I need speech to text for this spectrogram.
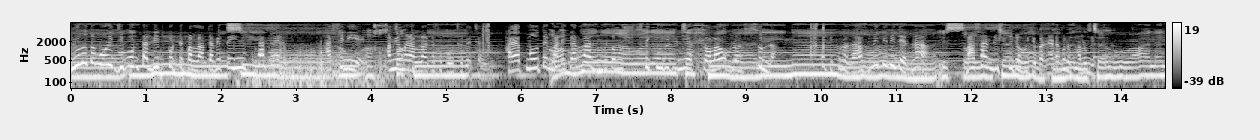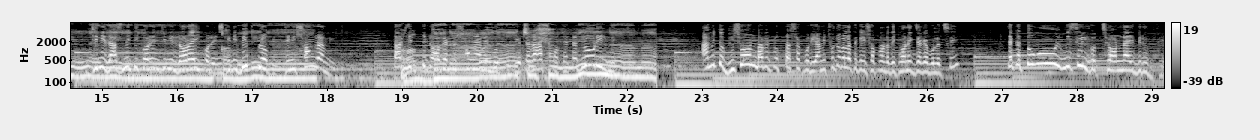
ন্যূনতম ওই জীবনটা লিড করতে পারলাম যে আমি একটা ইনসাফের হাসি নিয়ে আমি আমার আল্লাহর কাছে পৌঁছতে চাই। হায়াত মহতের মালিক আল্লাহ ন্যূনতম সিকিউরিটি নিয়ে চলাও সুন্না রাজনীতিবিদের? না ভাষার মৃত্যুটা হইতে পারে এটা কোনো ভালো যিনি রাজনীতি করেন যিনি লড়াই করেন যিনি বিপ্লবী যিনি সংগ্রামী তার মৃত্যুটা হবে একটা সংগ্রামের মধ্যে দিয়ে, একটা রাজপথে একটা গ্লোরির মৃত্যু আমি তো ভীষণ ভাবে প্রত্যাশা করি আমি ছোটবেলা থেকে এই স্বপ্নটা দেখি অনেক জায়গায় বলেছি যে একটা তুমুল মিছিল হচ্ছে অন্যায়ের বিরুদ্ধে।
